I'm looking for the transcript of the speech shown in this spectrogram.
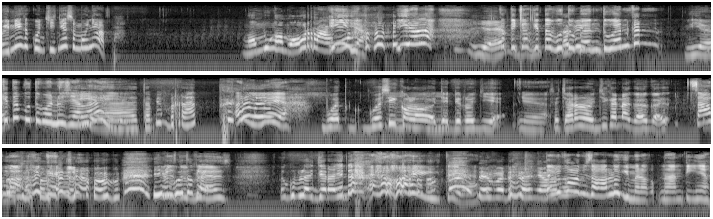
ini kuncinya semuanya apa? Ngomong sama orang. Iya iyalah. Iya, ketika kita butuh Tapi- bantuan kan iya. Kita butuh manusia iya lain. tapi berat. Oh iya ya? Buat gue sih kalau jadi Roji ya. Iya. secara Roji kan agak-agak sama kayak iya gue tuh kayak gue belajar aja dah. Gitu ya. Daripada nanya Tapi kalau misalkan lu gimana nantinya?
